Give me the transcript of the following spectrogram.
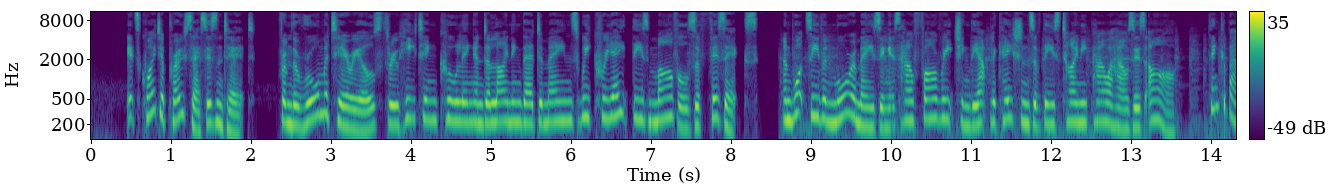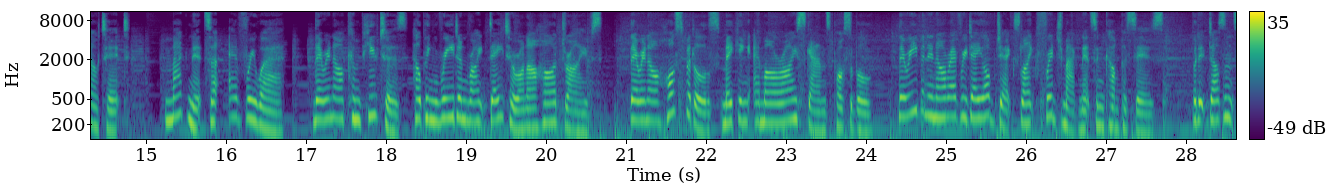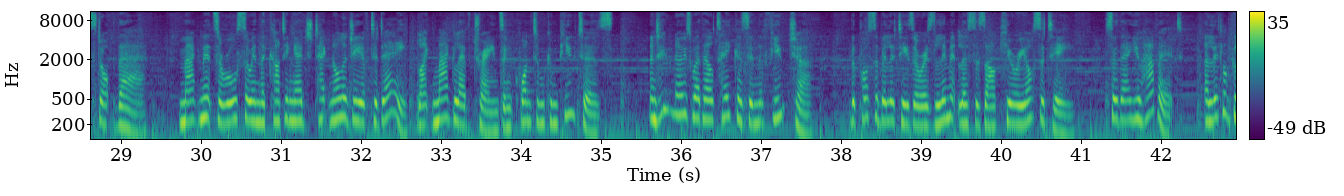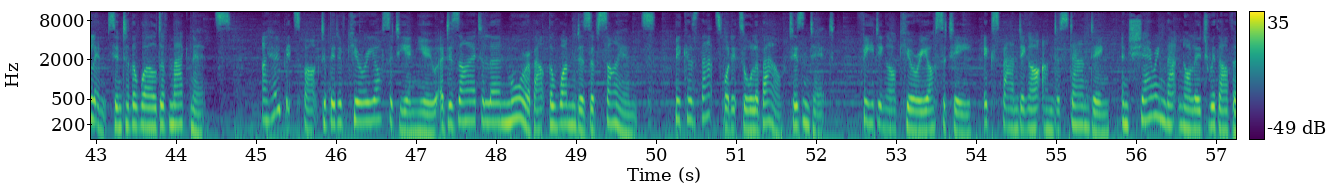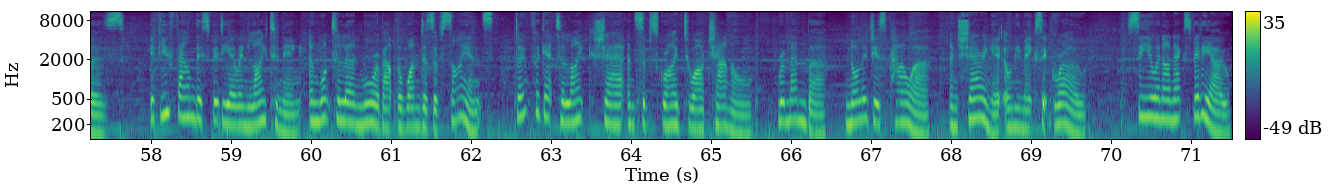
It's quite a process, isn't it? From the raw materials through heating, cooling, and aligning their domains, we create these marvels of physics. And what's even more amazing is how far-reaching the applications of these tiny powerhouses are. Think about it. Magnets are everywhere. They're in our computers, helping read and write data on our hard drives. They're in our hospitals, making MRI scans possible. They're even in our everyday objects like fridge magnets and compasses. But it doesn't stop there. Magnets are also in the cutting-edge technology of today, like maglev trains and quantum computers. And who knows where they'll take us in the future? The possibilities are as limitless as our curiosity. So there you have it, a little glimpse into the world of magnets. I hope it sparked a bit of curiosity in you, a desire to learn more about the wonders of science. Because that's what it's all about, isn't it? Feeding our curiosity, expanding our understanding, and sharing that knowledge with others. If you found this video enlightening and want to learn more about the wonders of science, don't forget to like, share, and subscribe to our channel. Remember, knowledge is power, and sharing it only makes it grow. See you in our next video.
